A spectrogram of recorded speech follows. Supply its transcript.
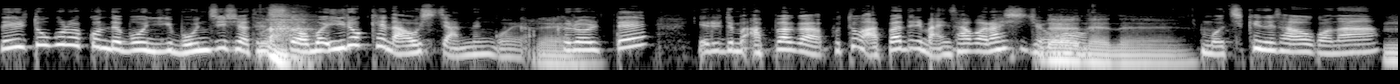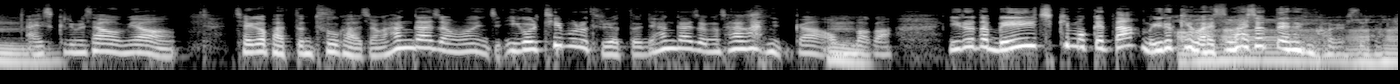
내일 또 그럴 건데 뭔 이게 뭔 짓이야 됐어. 뭐 이렇게 나오시지 않는 거예요. 그래. 그럴 때 예를 들면 아빠가 보통 아빠들이 많이 사과를 하시죠. 네네네. 뭐 치킨을 사오거나 음. 아이스크림을 사오면 제가 봤던 두 가정 한 가정은 이제 이걸 팁으로 드렸더니 한 가정은 사가니까 음. 엄마가 이러다 매일 치킨 먹겠다 뭐 이렇게 아하, 말씀하셨다는 거예요. 그래서 아하.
